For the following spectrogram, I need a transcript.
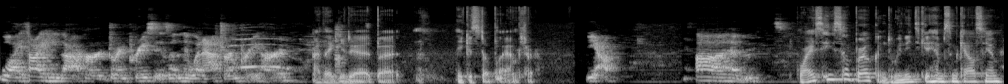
Well, I thought he got hurt during preseason. They went after him pretty hard. I think he did, but he could still play, I'm sure. Yeah. Um, Why is he so broken? Do we need to get him some calcium?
